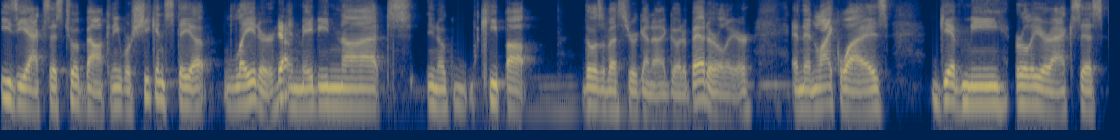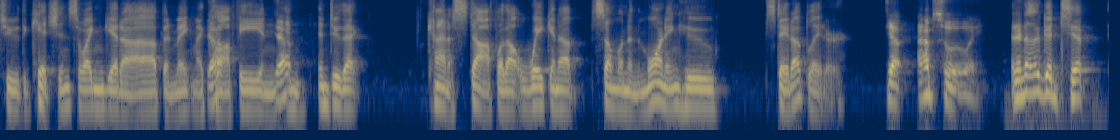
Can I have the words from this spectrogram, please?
easy access to a balcony where she can stay up later yep. and maybe not you know keep up those of us who are going to go to bed earlier. And then likewise give me earlier access to the kitchen so I can get up and make my yep. coffee and, yep. and, and do that kind of stuff without waking up someone in the morning who stayed up later. Yeah, absolutely. And another good tip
